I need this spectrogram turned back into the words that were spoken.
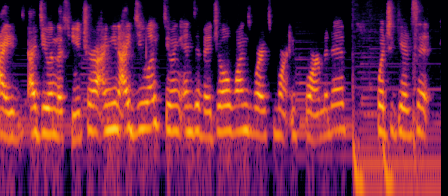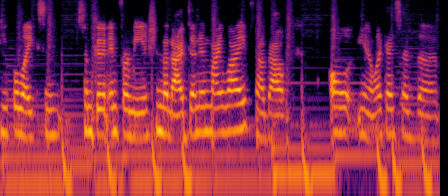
I, I do in the future. I mean, I do like doing individual ones where it's more informative, which gives it people like some some good information that I've done in my life about all you know, like I said, the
